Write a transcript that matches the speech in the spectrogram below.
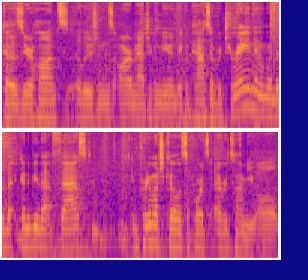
because your haunts illusions are magic immune. They can pass over terrain, and when they're going to be that fast, you can pretty much kill the supports every time you ult,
